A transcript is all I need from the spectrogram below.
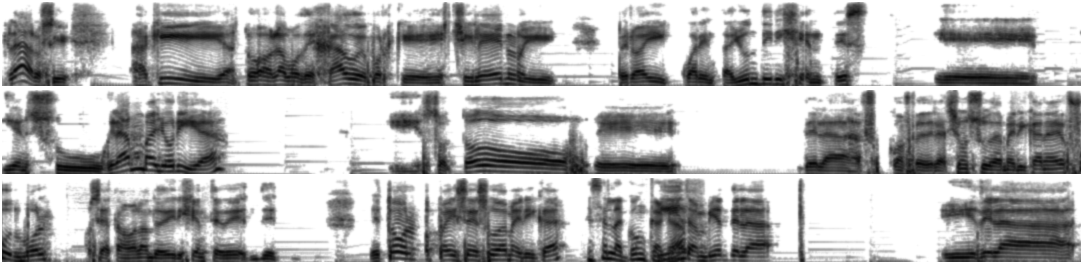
claro, sí. Aquí todos hablamos de Jadwe porque es chileno, y, pero hay 41 dirigentes eh, y en su gran mayoría y son todos eh, de la Confederación Sudamericana de Fútbol, o sea, estamos hablando de dirigentes de, de todos los países de Sudamérica. Esa es la CONCACAF. Y también de la. Y de la.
